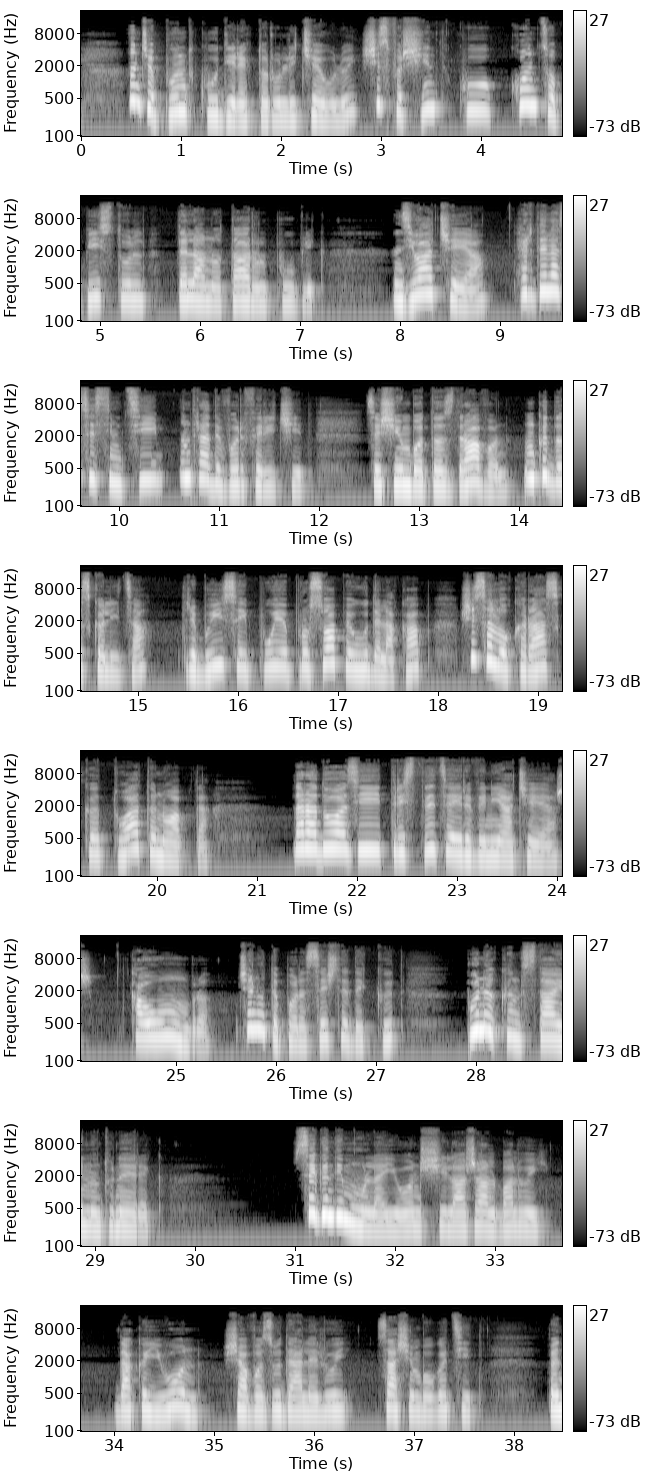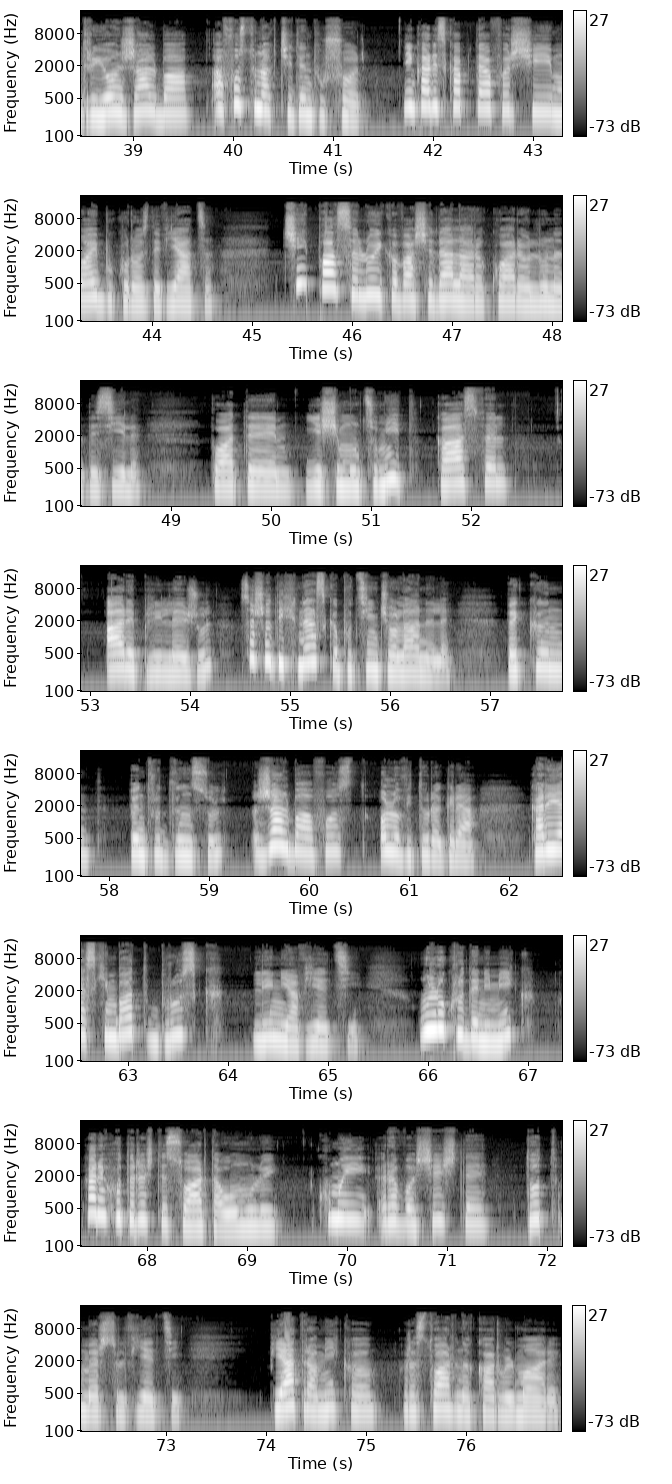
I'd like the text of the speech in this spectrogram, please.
începând cu directorul liceului și sfârșind cu conțopistul de la notarul public. În ziua aceea, Herdelea se simți într-adevăr fericit. Se și îmbătă zdravăn, încât dăscălița trebuie să-i puie prosoape ude la cap și să-l ocărască toată noaptea. Dar a doua zi tristețea îi reveni aceeași, ca o umbră, ce nu te părăsește decât până când stai în întuneric. Se gândi mult la Ion și la jalba lui. Dacă Ion și-a văzut de ale lui, s-a și îmbogățit. Pentru Ion jalba a fost un accident ușor, din care scap teafăr și mai bucuros de viață. Ce-i pasă lui că va ședea la răcoare o lună de zile? Poate e și mulțumit că astfel are prilejul să-și odihnească puțin ciolanele, pe când, pentru dânsul, jalba a fost o lovitură grea, care i-a schimbat brusc linia vieții. Un lucru de nimic care hotărăște soarta omului, cum îi răvășește tot mersul vieții. Piatra mică răstoarnă carul mare,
